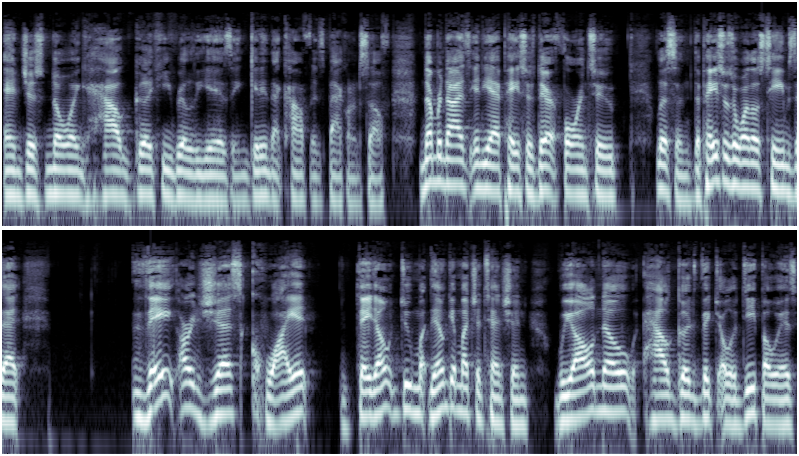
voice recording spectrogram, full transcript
and just knowing how good he really is and getting that confidence back on himself. Number nine is Indiana Pacers. They're at four and two. Listen, the Pacers are one of those teams that they are just quiet they don't do, they don't get much attention. We all know how good Victor Oladipo is,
